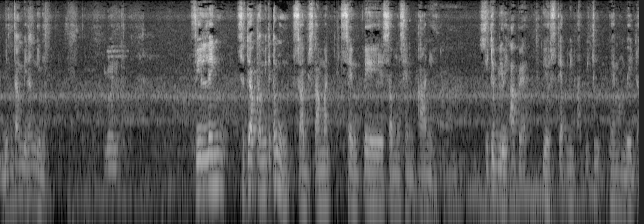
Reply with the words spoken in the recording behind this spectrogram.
bintang bilang gini feeling setiap kami ketemu sehabis tamat SMP sama SMA nih Itu setiap meet gue- up ya. ya setiap meet up itu memang beda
